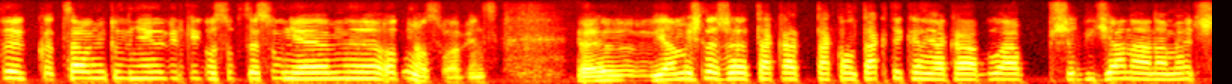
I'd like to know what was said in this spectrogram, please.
w całym turnieju wielkiego sukcesu nie odniosła, więc e, ja myślę, że taka, taką taktykę, jaka była przewidziana na mecz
